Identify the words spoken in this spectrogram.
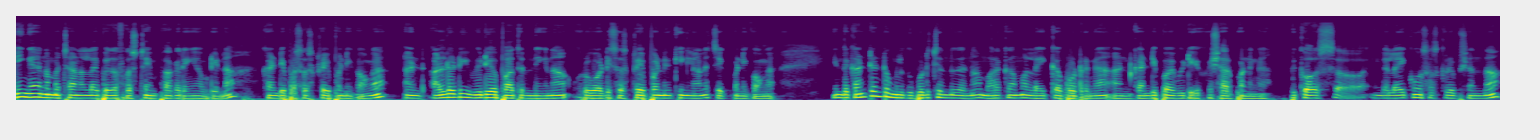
நீங்கள் நம்ம சேனலில் இப்போ தான் ஃபஸ்ட் டைம் பார்க்குறீங்க அப்படின்னா கண்டிப்பாக சப்ஸ்கிரைப் பண்ணிக்கோங்க. அண்ட் ஆல்ரெடி வீடியோ பார்த்துருந்தீங்கன்னா ஒரு வாட்டி சப்ஸ்கிரைப் பண்ணியிருக்கீங்களான்னு செக் பண்ணிக்கோங்க. இந்த கண்டென்ட் உங்களுக்கு பிடிச்சிருந்ததுன்னா மறக்காமல் லைக்காக போட்டுருங்க. அண்ட் கண்டிப்பாக வீடியோக்கு ஷேர் பண்ணுங்கள் பிகாஸ் uh, இந்த லைக்கும் சப்ஸ்கிரிப்ஷன் தான்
